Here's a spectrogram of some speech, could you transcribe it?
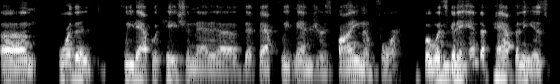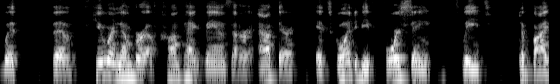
um, for the fleet application that uh, that that fleet manager is buying them for. But what's mm-hmm. going to end up happening is with the fewer number of compact vans that are out there, it's going to be forcing fleets to buy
